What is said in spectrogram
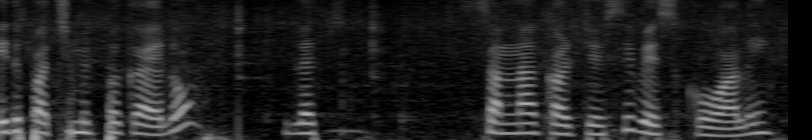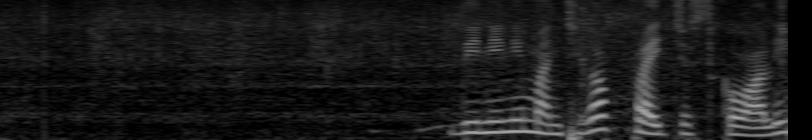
ఐదు పచ్చిమిరపకాయలు ఇలా సన్నా కట్ చేసి వేసుకోవాలి. దీనిని మంచిగా ఫ్రై చేసుకోవాలి.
